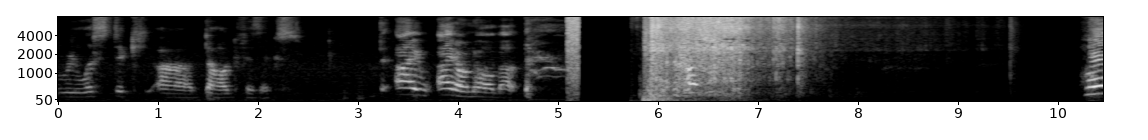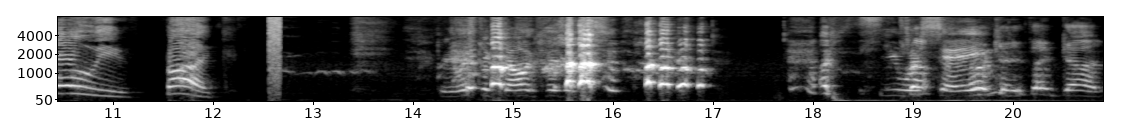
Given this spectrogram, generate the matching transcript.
Realistic uh, dog physics. I I don't know about that. Holy fuck! Realistic dog physics. You were saying? Okay, thank God.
